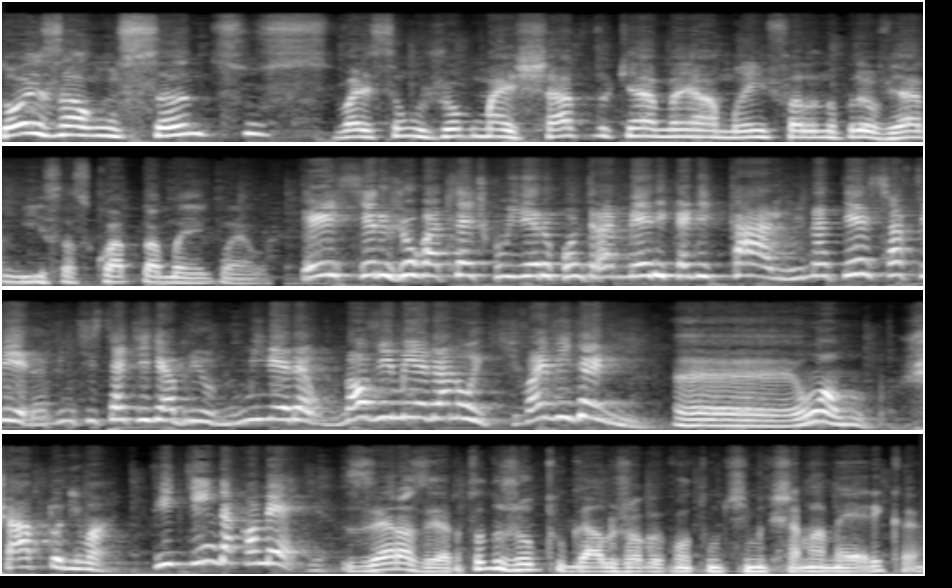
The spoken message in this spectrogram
2x1 Santos vai ser um jogo mais chato do que a minha mãe falando pra eu ver a missa às 4 da manhã com ela. Terceiro jogo Atlético Mineiro contra América de Cali, na terça-feira, 27 de abril, no Mineirão, 9h30 da noite. Vai, Vidani. É, 1x1. Chato demais. Vitinho da Comédia. 0x0. Todo jogo que o Galo joga contra um time que chama América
